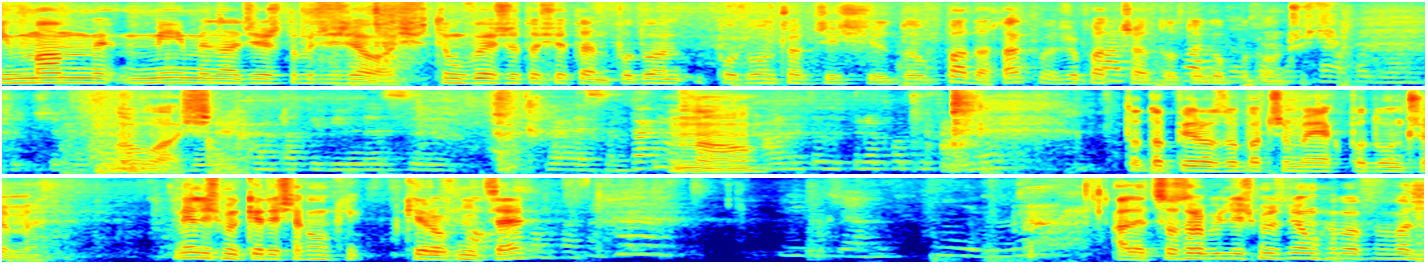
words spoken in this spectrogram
I mamy, miejmy nadzieję, że to będzie działać. Ty mówisz, że to się ten podłą, podłącza gdzieś do pada, tak? Że pad trzeba do tego podłączyć. Trzeba podłączyć, żeby No to właśnie. było kompatybilne z PS-em, tak myślę, No. ale to dopiero poczytamy. To dopiero zobaczymy, jak podłączymy. Mieliśmy kiedyś taką ki- kierownicę, ale co zrobiliśmy z nią? Chyba wywali,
